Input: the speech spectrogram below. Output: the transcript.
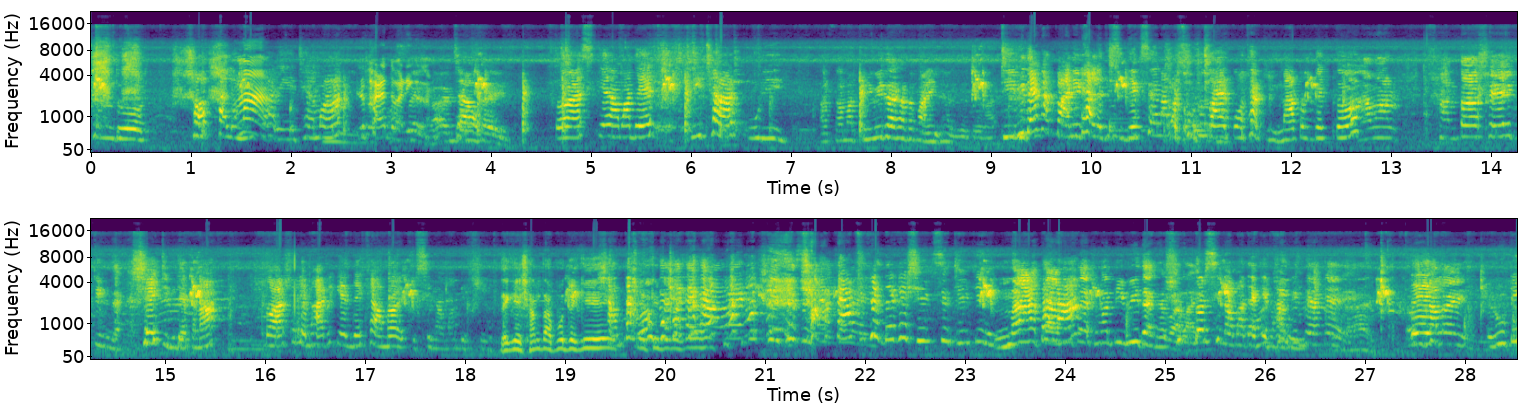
সুন্দর। সব খালি বাড়ি ঠেমা। যাও। তো আজকে আমাদের পিঠা আর পুরি। আচ্ছা, টিভি দেখাতে পানি ঢালবে তোরা। টিভি দেখা পানি ঢালে দিচ্ছি দেখছেন আমার ছোট ভাইয়ের কথা কি? নাটক দেখতো? আমার শান্তা সেই টিভি দেখে। সেই টিভি দেখে না? তো আসলে ভাবিকে দেখে আমরা একটু সিনেমা দেখি। দেখি শান্তাপু দেখি। শান্তা এ টিভি দেখে শান্তা আপুকে দেখে। শিখছি ঠিকই। না তাহলে টিভি দেখে সুন্দর সিনেমা দেখে ভাবি। দেখে। রুটি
